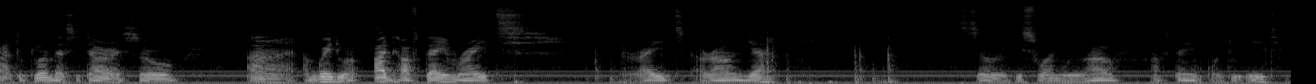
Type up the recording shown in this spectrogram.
uh, to clone the sitala so uh, I'm going to add halftime right right around here so this one will have halftime onto it Alright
